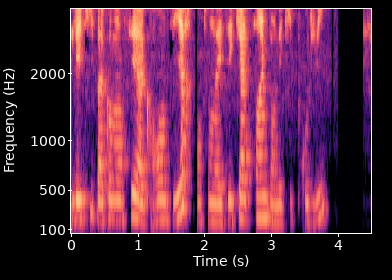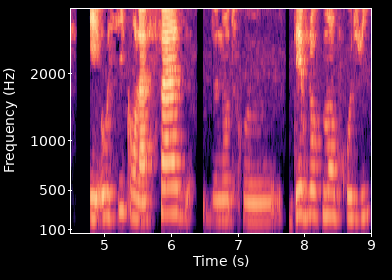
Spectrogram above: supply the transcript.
l'équipe a commencé à grandir, quand on a été 4-5 dans l'équipe produit, et aussi quand la phase de notre développement produit,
